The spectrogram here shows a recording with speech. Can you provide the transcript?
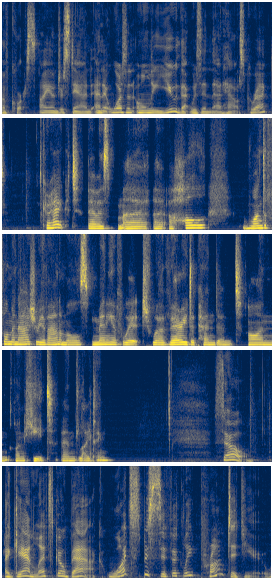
Of course, I understand. And it wasn't only you that was in that house, correct? Correct. There was uh, a, a whole wonderful menagerie of animals, many of which were very dependent on, on heat and lighting. So, again, let's go back. What specifically prompted you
